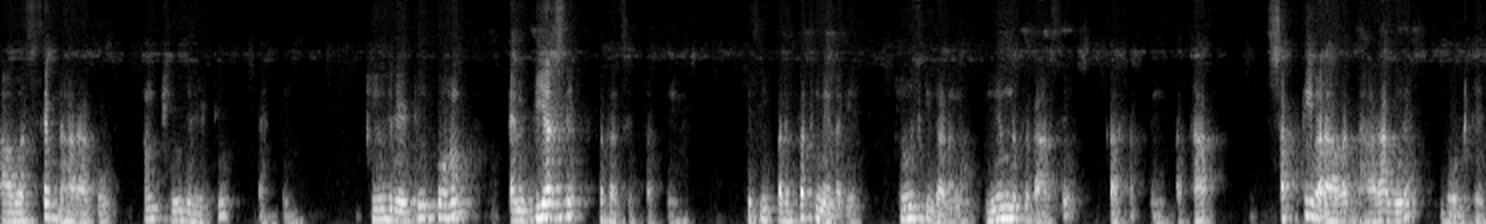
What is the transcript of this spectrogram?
आवश्यक धारा को हम फ्यूज रेटिंग कहते हैं। फ्यूज रेटिंग को हम एम्पियर से प्रदर्शित करते हैं। किसी परिपथ में लगे फ्यूज की गणना निम्न प्रकार से कर सकते हैं, अर्थात शक्ति बराबर धारा गुणे वोल्टेज।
